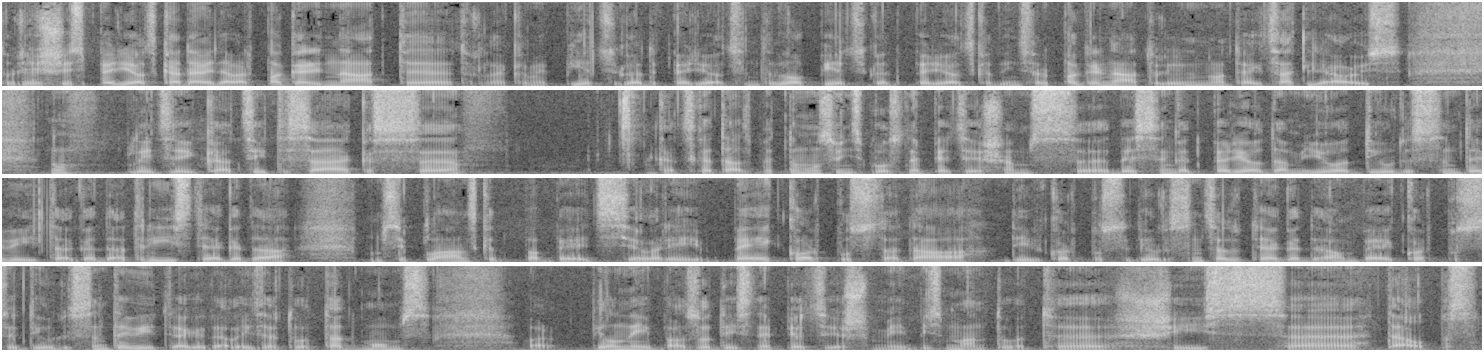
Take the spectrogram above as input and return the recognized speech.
Tur ir šis periods, kādā veidā var pagarināt. Tur laikam ir piecu gadu periods, un tad vēl piecu gadu periods, kad viņas var pagarināt. Tur ir noteikts atļaujas, nu, līdzīgi kā citas ēkas. Kad skatās, bet nu, mums viņas būs nepieciešams eh, desmit gadu periodam, jo 29. gadā, 30. gadā mums ir plāns, kad pabeidzas jau arī B korpus, tad A divi korpusi 24. gadā un B korpus ir 29. gadā. Līdz ar to mums var pilnībā zudīs nepieciešamība izmantot eh, šīs eh, telpas.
